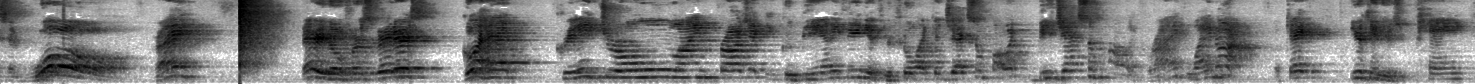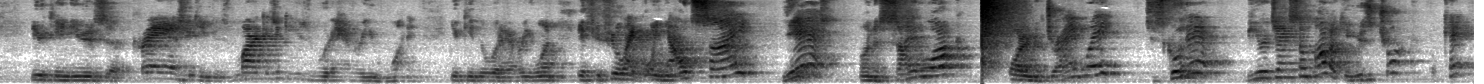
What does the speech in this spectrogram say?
Said, whoa, right? There you go, first graders. Go ahead, create your own line project. It could be anything. If you feel like a Jackson Pollock, be Jackson Pollock, right? Why not? Okay? You can use paint, you can use uh, crayons, you can use markers, you can use whatever you want. You can do whatever you want. If you feel like going outside, yes, on a sidewalk or in a driveway, just go there. Be your Jackson Pollock. You use chalk. Okay?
